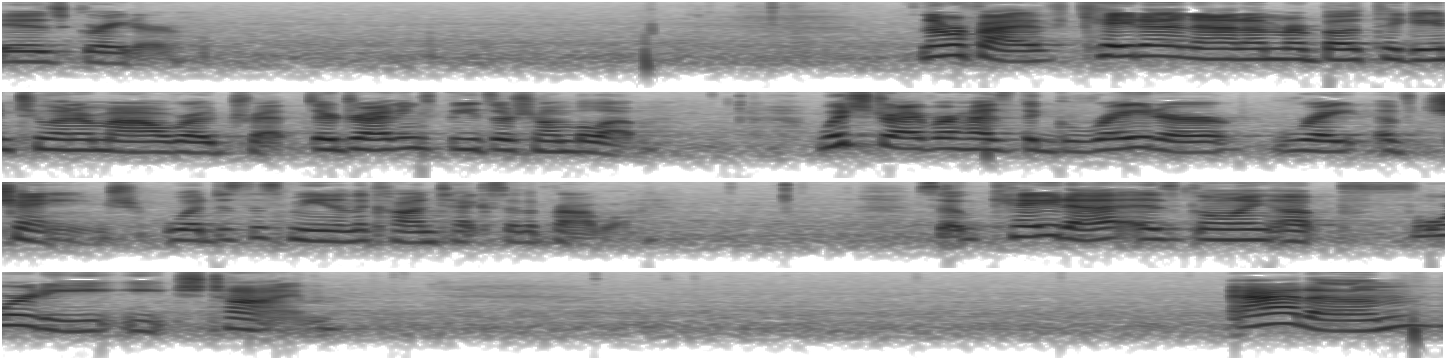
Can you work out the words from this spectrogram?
is greater. Number five, Kata and Adam are both taking a 200 mile road trip. Their driving speeds are shown below. Which driver has the greater rate of change? What does this mean in the context of the problem? So Kata is going up 40 each time. Adam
